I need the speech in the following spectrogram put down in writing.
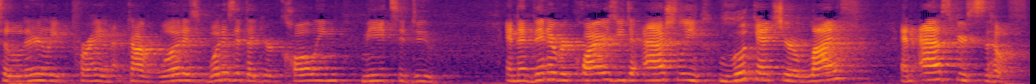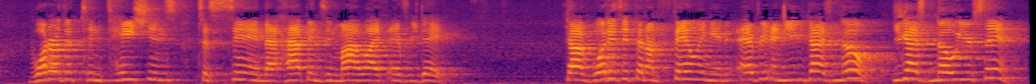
to literally pray, God, what is, what is it that you're calling me to do? And then, then it requires you to actually look at your life and ask yourself, what are the temptations to sin that happens in my life every day? God, what is it that I'm failing in every and you guys know. You guys know your sin.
